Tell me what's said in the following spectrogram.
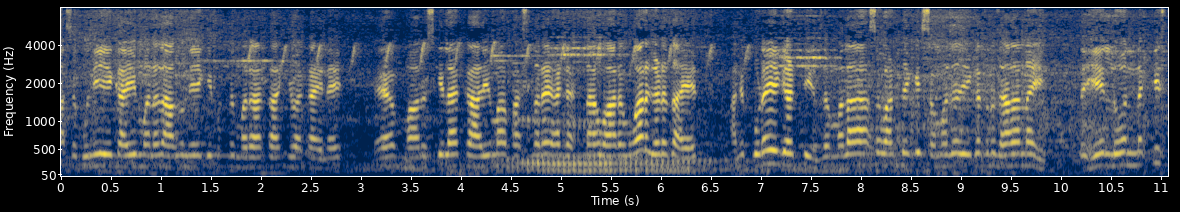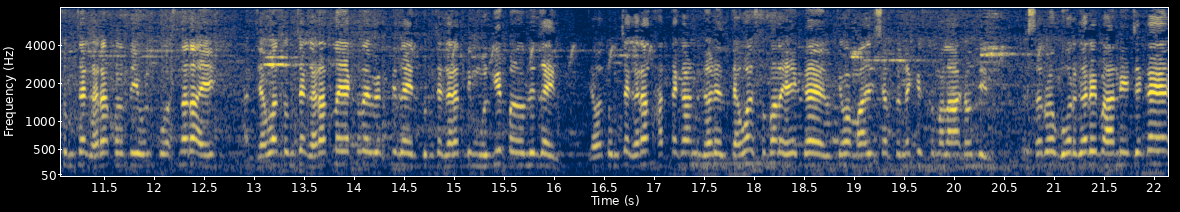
असं कुणी काही मनाला आणू नये की फक्त मराठा किंवा काही नाही. या माणुसकीला काळीमा फासणाऱ्या ह्या घटना वारंवार घडत आहेत आणि पुढेही घडतील. जर मला असं वाटतं की समाज एकत्र झाला नाही तर हे लोन नक्कीच तुमच्या घरापर्यंत येऊन पोहोचणार आहे. आणि जेव्हा तुमच्या घरातला एखादा व्यक्ती जाईल तुमच्या घरातली मुलगी पळवली जाईल जेव्हा तुमच्या घरात हत्याकांड घडेल तेव्हाच तुम्हाला हे कळेल तेव्हा माझे शब्द नक्कीच तुम्हाला आठवतील. सर्व गोरगरीब आणि जे काय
